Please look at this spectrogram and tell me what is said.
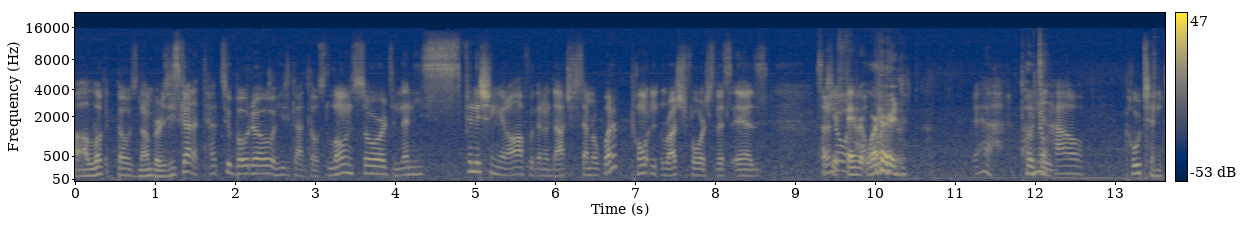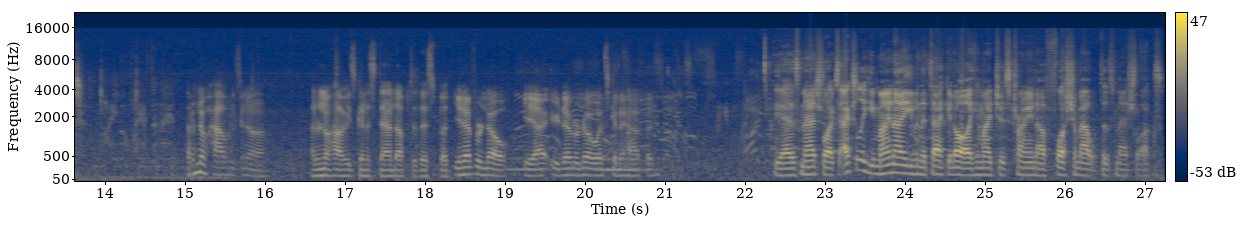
Uh, look at those numbers. He's got a Tetsubodo, he's got those lone swords, and then he's finishing it off with an Odachi Samurai. What a potent rush force this is. It's like your favorite word. Yeah. Potent. I don't know how potent. I don't know how he's gonna. I don't know how he's gonna stand up to this, but you never know. Yeah, you never know what's gonna happen. Yeah, his matchlocks. Actually, he might not even attack at all. He might just try and uh, flush him out with those matchlocks.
